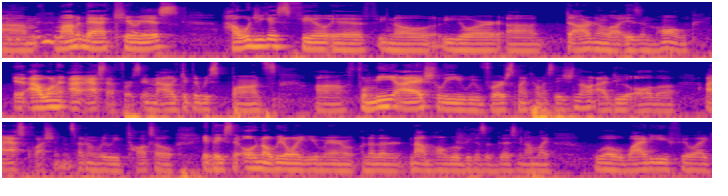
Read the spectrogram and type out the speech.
um, "Mom and Dad, curious, how would you guys feel if you know your uh, daughter-in-law isn't Hmong?" And I want to, I ask that first, and I'll get the response. Uh, for me, I actually reverse my conversation now. I do all the I ask questions. I don't really talk. So if they say, "Oh no, we don't want you to marry another non girl because of this," and I'm like, "Well, why do you feel like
